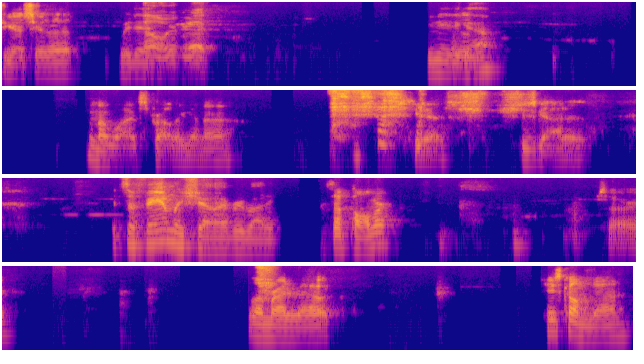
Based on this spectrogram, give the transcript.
Did you guys hear that? We did. No, we're good. You need to go. My wife's probably gonna. Yeah, sh- she's got it. It's a family show, everybody. Is that Palmer? Sorry. Let him write it out. He's calmed down.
